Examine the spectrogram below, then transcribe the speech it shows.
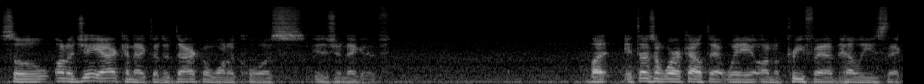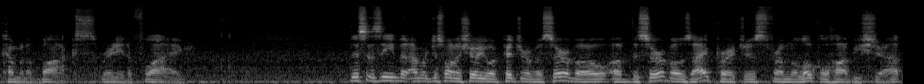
So on a JR connector, the darker one, of course, is your negative. But it doesn't work out that way on the prefab helis that come in a box, ready to fly. This is even, I would just want to show you a picture of a servo of the servos I purchased from the local hobby shop.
